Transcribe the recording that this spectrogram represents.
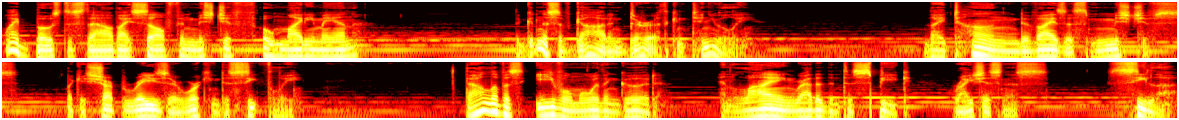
Why boastest thou thyself in mischief, O mighty man? The goodness of God endureth continually. Thy tongue deviseth mischiefs, like a sharp razor working deceitfully. Thou lovest evil more than good, and lying rather than to speak righteousness. Selah.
